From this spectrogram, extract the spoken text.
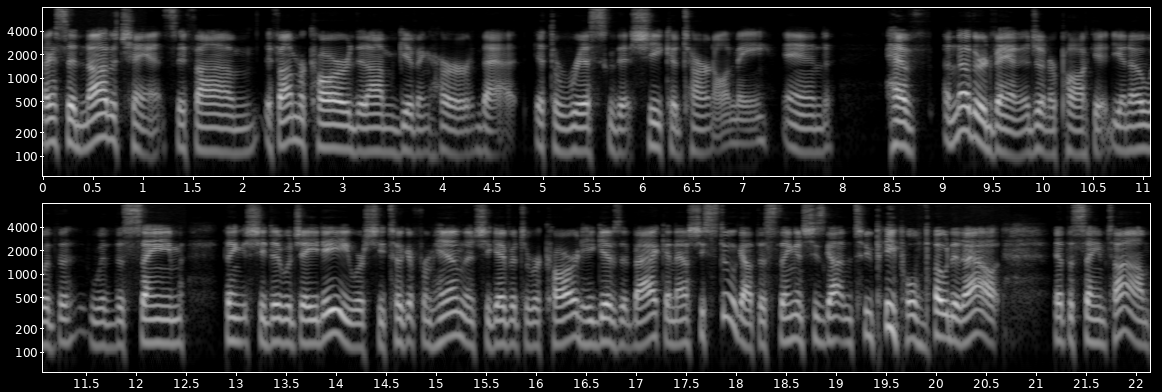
like I said, not a chance if I'm if I'm Ricard that I'm giving her that at the risk that she could turn on me and have another advantage in her pocket, you know, with the with the same thing that she did with JD, where she took it from him, and she gave it to Ricard, he gives it back, and now she's still got this thing, and she's gotten two people voted out at the same time.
